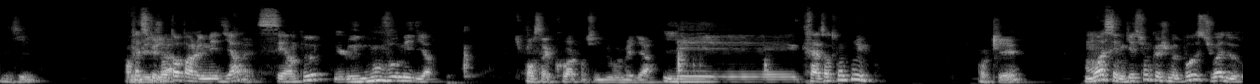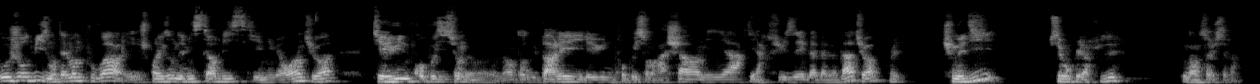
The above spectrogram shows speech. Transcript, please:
Vas-y. en fait, ce que j'entends par le média, Ouais. c'est un peu le nouveau média. Penses à quoi quand tu dis nouveau média Les créateurs de contenu. Ok. Moi, c'est une question que je me pose, tu vois, de aujourd'hui, ils ont tellement de pouvoir. Je prends l'exemple de MrBeast, qui est numéro un, tu vois, qui a eu une proposition, on a entendu parler, il a eu une proposition de rachat, un milliard, qu'il a refusé, blablabla, tu vois. Oui. Je me dis, Tu sais pourquoi il a refusé? Non, ça, je sais pas.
